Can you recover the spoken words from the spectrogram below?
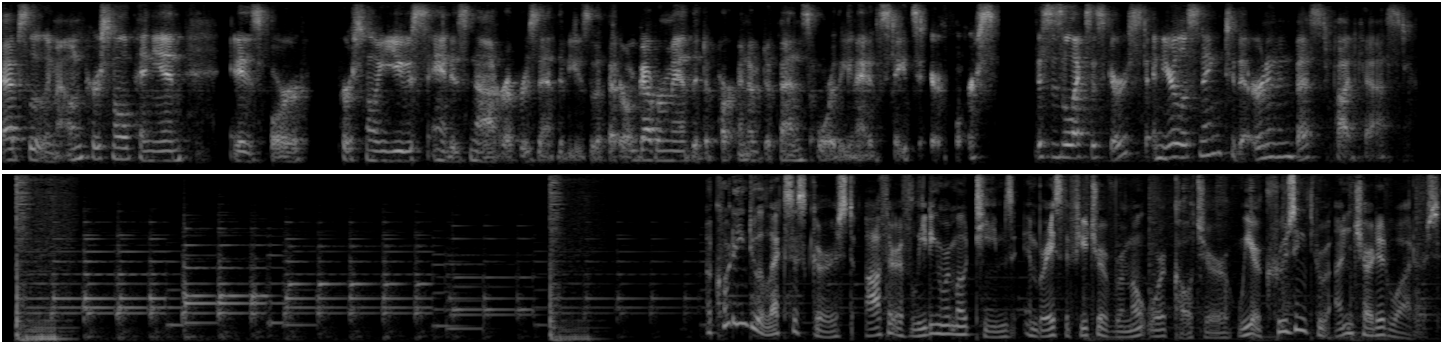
absolutely my own personal opinion. It is for personal use and does not represent the views of the federal government, the Department of Defense, or the United States Air Force. This is Alexis Gerst, and you're listening to the Earn and Invest podcast. According to Alexis Gerst, author of Leading Remote Teams Embrace the Future of Remote Work Culture, we are cruising through uncharted waters.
